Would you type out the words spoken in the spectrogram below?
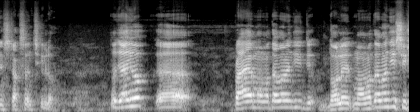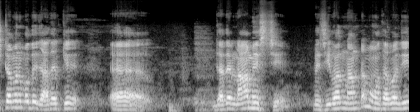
ইনস্ট্রাকশন ছিল। তো যাই হোক প্রায় মমতা ব্যানার্জি দলের, মমতা ব্যানার্জি সিস্টেমের মধ্যে যাদেরকে যাদের নাম এসছে, বেশিরভাগ নামটা মমতা ব্যানার্জি,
